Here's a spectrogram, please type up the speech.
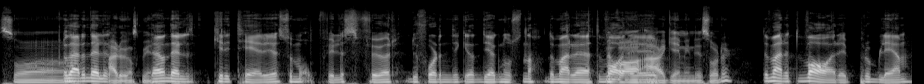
så det er, del, er det jo ganske mye. det er jo en del kriterier som må oppfylles før du får den diagnosen. må være et Men hva er gaming disorder? det må være et varig problem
